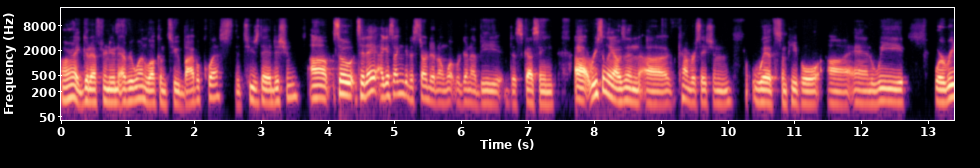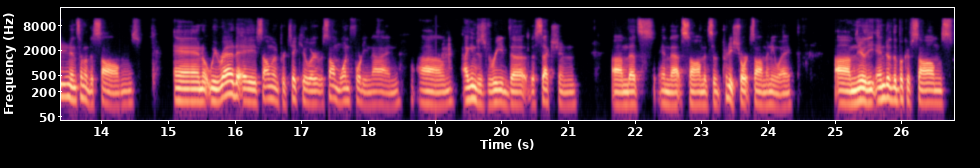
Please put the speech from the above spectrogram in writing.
All right. Good afternoon, everyone. Welcome to Bible Quest, the Tuesday edition. Uh, so today, I guess I can get us started on what we're going to be discussing. Uh, recently, I was in a conversation with some people, uh, and we were reading in some of the Psalms, and we read a psalm in particular. It was Psalm 149. Um, I can just read the the section um, that's in that psalm. It's a pretty short psalm, anyway. Um, near the end of the book of Psalms,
